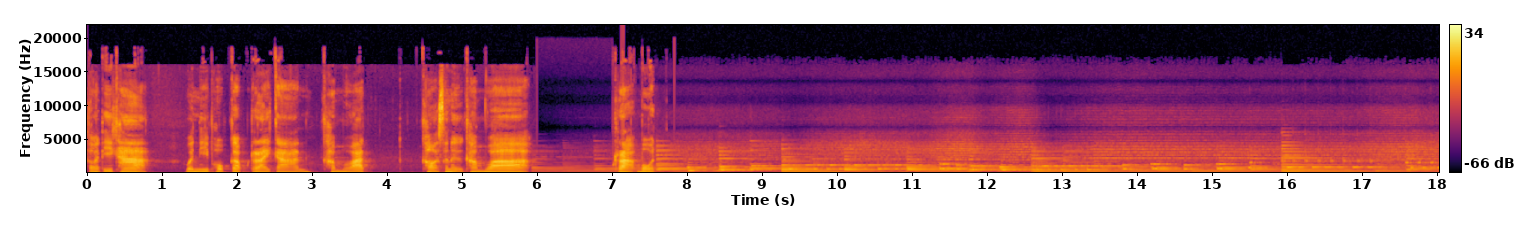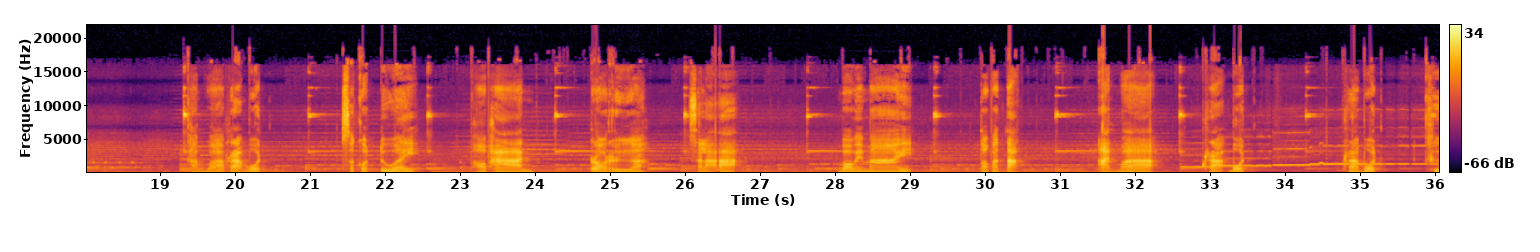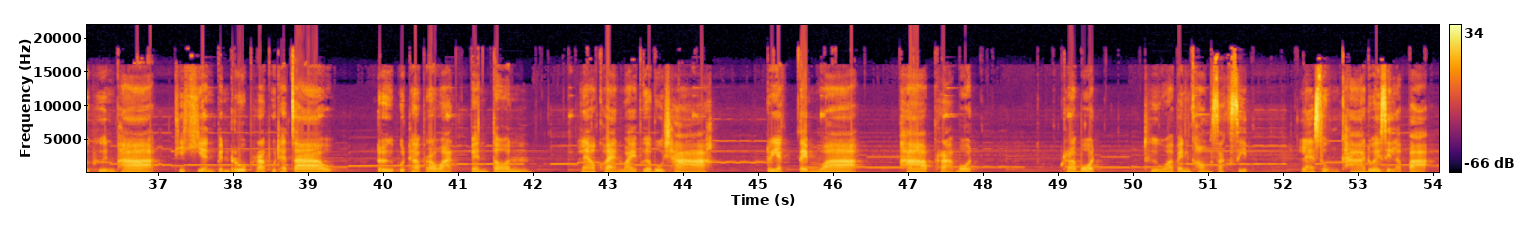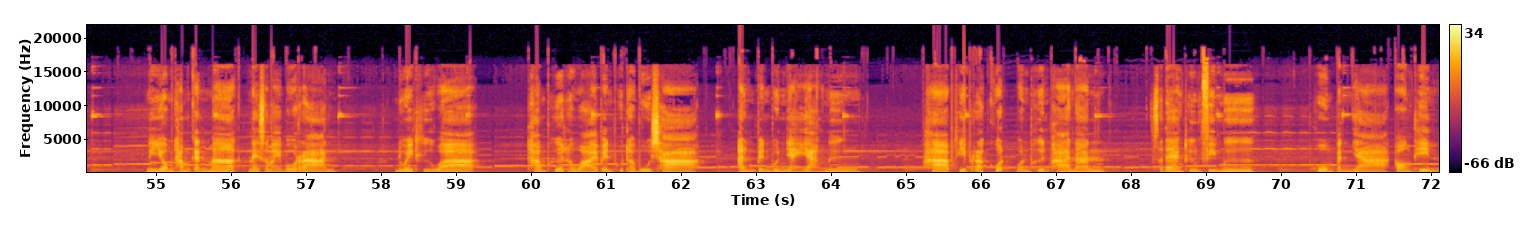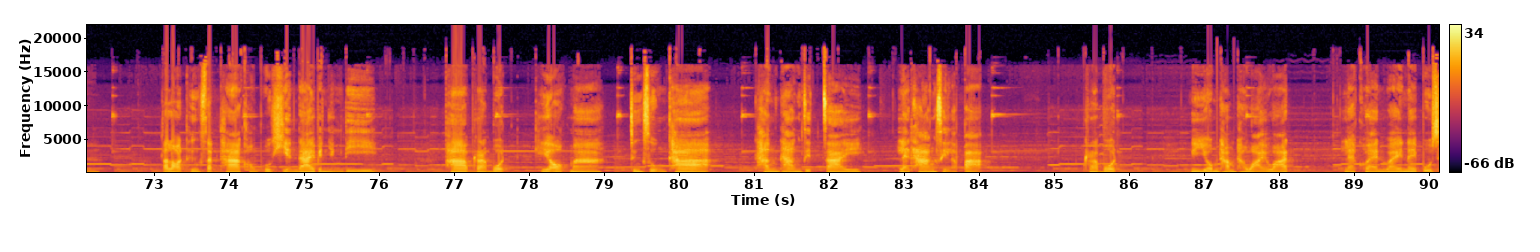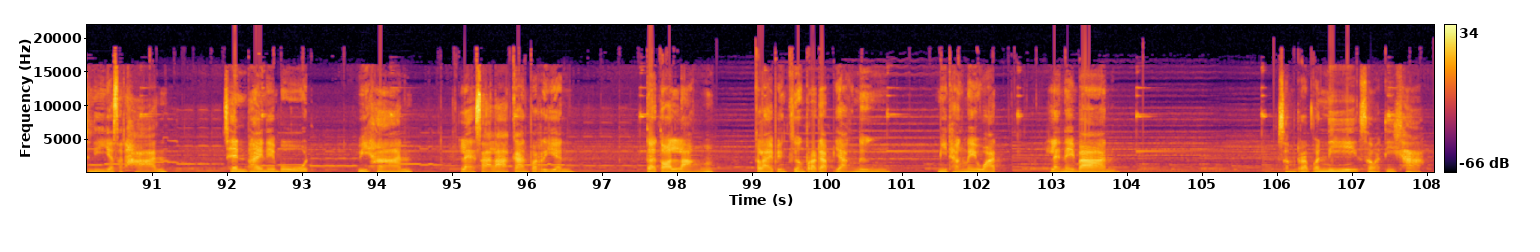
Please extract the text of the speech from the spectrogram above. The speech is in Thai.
สวัสดีค่ะ วันนี้พบกับรายการคำวัด ขอเสนอคำว่า พระบท คำว่าพระบท สะกดด้วย พอพาน รอเรือ สละอะ บอใบไม้ ตอปตัก อ่านว่า พระบท พระบท คือผืนผ้าที่เขียนเป็นรูปพระพุทธเจ้า หรือพุทธประวัติเป็นต้น แล้วแขวนไว้เพื่อบูชา เรียกเต็มว่าภาพระบท พระบท ถือว่าเป็นของศักดิ์สิทธิ์ และสูงค่าด้วยศิลปะ นิยมทำกันมากในสมัยโบราณ ด้วยถือว่า ทำเพื่อถวายเป็นพุทธบูชา อันเป็นบุญใหญ่อย่างหนึ่ง ภาพที่ปรากฏบนผืนผ้านั้น แสดงถึงฝีมือ ภูมิปัญญา ท้องถิ่น ตลอดถึงศรัทธาของผู้เขียนได้เป็นอย่างดี ภาพพระบทที่ออกมาจึงสูงค่า ทั้งทางจิตใจ และทางศิลปะ พระบท นิยมทำถวายวัด และแขวนไว้ในปูชนียสถาน เช่นภายในโบสถ์วิหาร และศาลาการประเรียน แต่ตอนหลังกลายเป็นเครื่องประดับอย่างหนึ่ง มีทั้งในวัดและในบ้านสำหรับวันนี้ สวัสดีค่ะ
